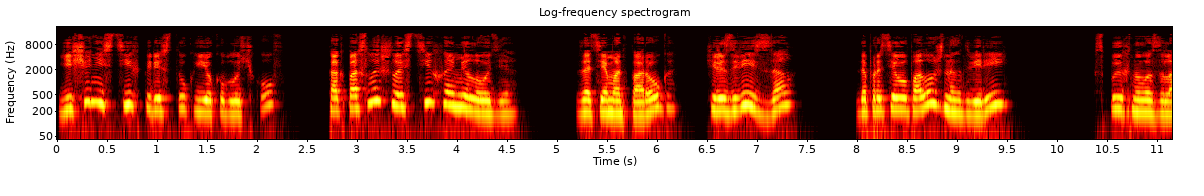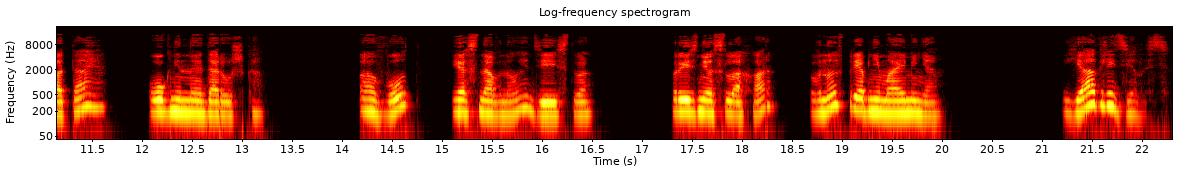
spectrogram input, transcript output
Еще не стих перестук ее каблучков, как послышалась тихая мелодия, Затем от порога, через весь зал, до противоположных дверей, вспыхнула золотая огненная дорожка. А вот и основное действо, произнес Лахар, вновь приобнимая меня. Я огляделась.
